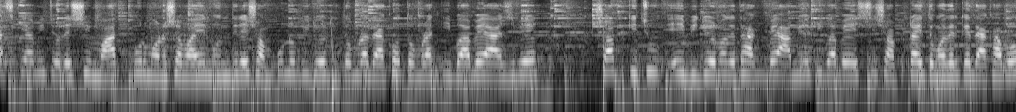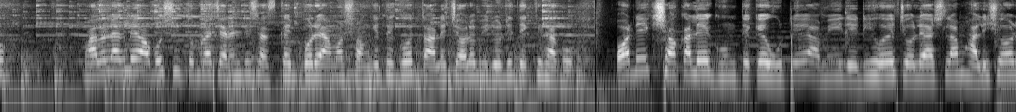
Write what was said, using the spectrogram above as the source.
আজকে আমি চলে এসেছি মাতপুর মনসা মায়ের মন্দিরে। সম্পূর্ণ ভিডিওটি তোমরা দেখো, তোমরা কীভাবে আসবে সব কিছু এই ভিডিওর মধ্যে থাকবে। আমিও কীভাবে এসেছি সবটাই তোমাদেরকে দেখাবো। ভালো লাগলে অবশ্যই তোমরা চ্যানেলটি সাবস্ক্রাইব করে আমার সঙ্গে থেকো। তাহলে চলো ভিডিওটি দেখতে থাকো। অনেক সকালে ঘুম থেকে উঠে আমি রেডি হয়ে চলে আসলাম হালিশহর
